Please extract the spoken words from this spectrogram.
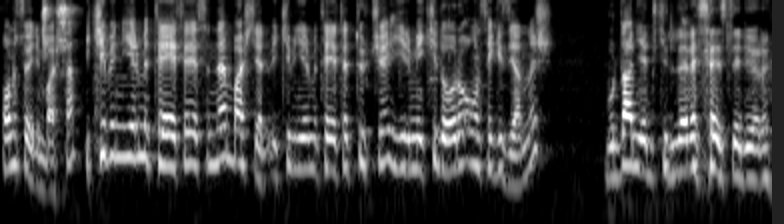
Onu söyleyeyim baştan. 2020 TYT'sinden başlayalım. 2020 TYT Türkçe 22 doğru 18 yanlış. Buradan yetkililere sesleniyorum.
